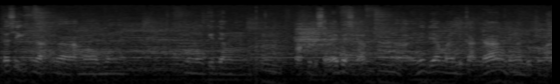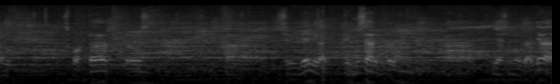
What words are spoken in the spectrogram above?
kita sih nggak nggak mau meng, mengungkit yang hmm. waktu di Celebes kan hmm. nah, ini dia main di kandang dengan dukungan supporter terus uh, Sriwijaya juga tim besar gitu hmm. uh, ya semoga aja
